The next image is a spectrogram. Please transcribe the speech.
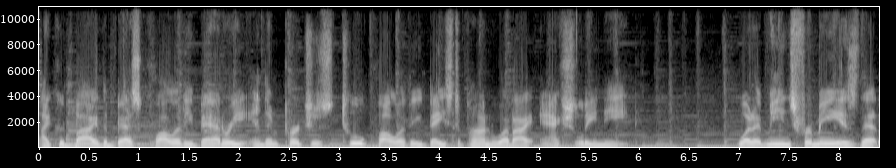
I could buy the best quality battery and then purchase tool quality based upon what I actually need. What it means for me is that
